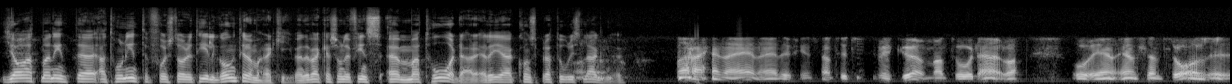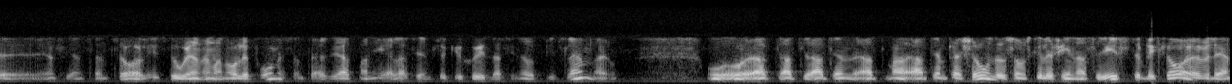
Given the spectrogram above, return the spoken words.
Ja, att, man inte, att hon inte får större tillgång till de här arkiven. Det verkar som det finns ömma tår där. Eller är jag konspiratoriskt lagd nu? Nej, nej, nej. Det finns naturligtvis mycket ömma tår där. Va? Och en, en central, eh, en, en, central historia när man håller på med sånt det är att man hela tiden försöker skydda sina uppgiftslämnare. Och, och att, att, att, en, att, man, att en person då som skulle finnas i register blir klar över det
